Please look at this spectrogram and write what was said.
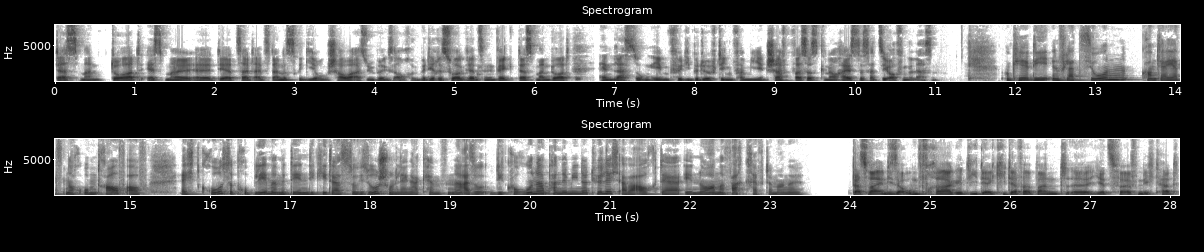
dass man dort erstmal äh, derzeit als Landesregierung schaue, also übrigens auch über die Ressortgrenzen hinweg, dass man dort Entlastungen eben für die bedürftigen Familien schafft. Was das genau heißt, das hat sie offen gelassen. Okay, die Inflation kommt ja jetzt noch obendrauf auf echt große Probleme, mit denen die Kitas sowieso schon länger kämpfen. Ne? Also die Corona-Pandemie natürlich, aber auch der enorme Fachkräftemangel. Das war in dieser Umfrage, die der Kita-Verband äh, jetzt veröffentlicht hat,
